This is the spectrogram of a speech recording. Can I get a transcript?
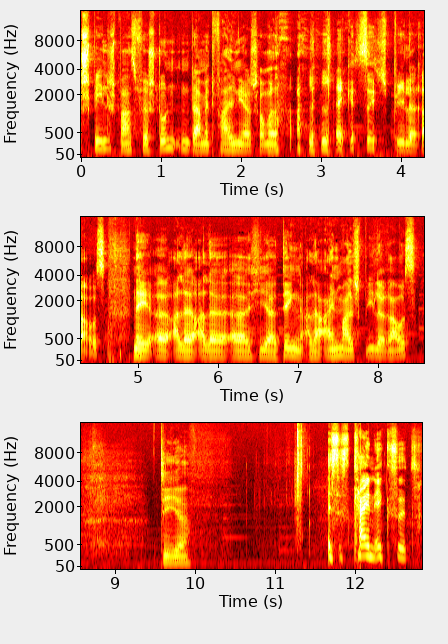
Spielspaß für Stunden, damit fallen ja schon mal alle Legacy-Spiele raus. Nee, äh, alle, alle äh, hier Ding, alle Einmalspiele raus. Die, es ist kein Exit.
